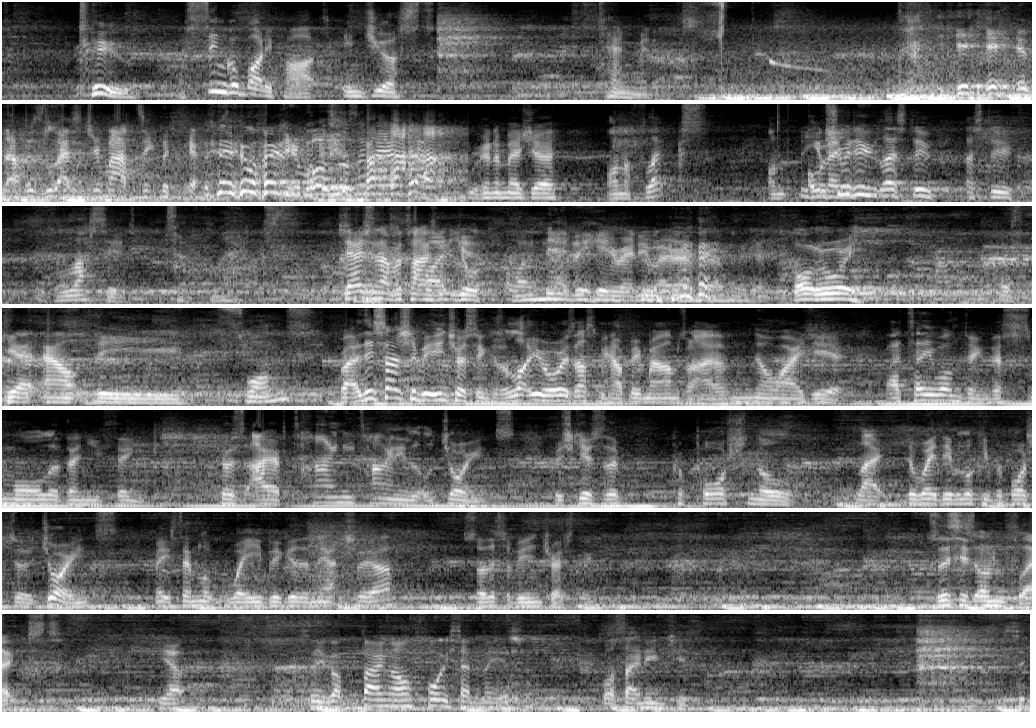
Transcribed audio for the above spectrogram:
to a single body part in just 10 minutes. that was less dramatic than it was, wasn't it? We're gonna measure on a flex. On, oh, should we do? Let's do. Let's do flaccid to flex. There's an advertisement like you'll like never hear anywhere. ever. oh, boy. Let's get out the swans. Right, this actually be interesting because a lot of you always ask me how big my arms are. I have no idea. I tell you one thing, they're smaller than you think because I have tiny, tiny little joints, which gives the proportional, like the way they look in proportion to the joints, makes them look way bigger than they actually are. So this will be interesting. So this is unflexed. Yep. So you've got bang on 40 centimetres, What's that in inches?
